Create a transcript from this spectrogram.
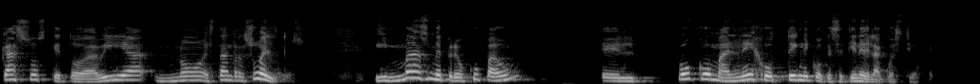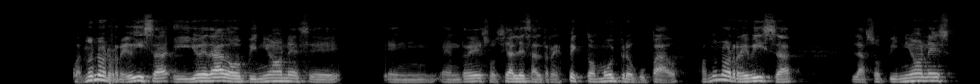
casos que todavía no están resueltos. Y más me preocupa aún el poco manejo técnico que se tiene de la cuestión. Cuando uno revisa, y yo he dado opiniones eh, en, redes sociales al respecto muy preocupado, cuando uno revisa las opiniones,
